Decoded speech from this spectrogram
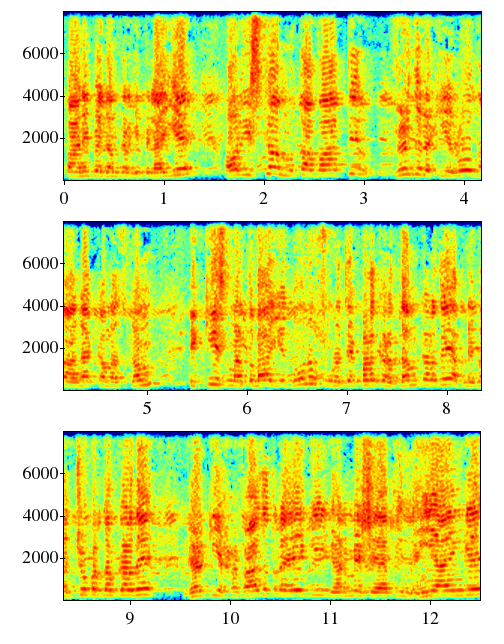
پانی پہ دم کر کے پلائیے۔ اور اس کا متواتر ورد رکھیے، روزانہ کم از کم اکیس مرتبہ یہ دونوں صورتیں پڑھ کر دم کر دیں، اپنے بچوں پر دم کر دیں۔ گھر کی حفاظت رہے گی، گھر میں شیاطین نہیں آئیں گے۔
